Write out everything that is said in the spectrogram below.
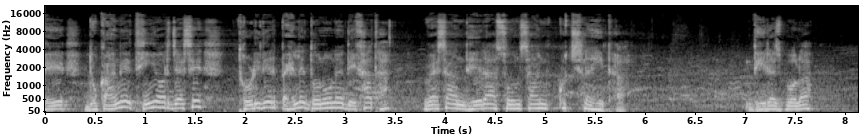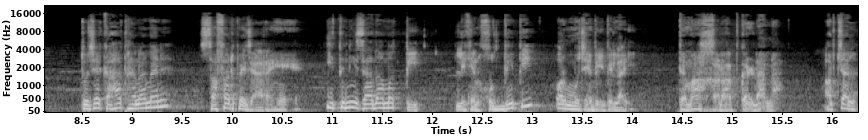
थे, दुकानें थीं और जैसे थोड़ी देर पहले दोनों ने देखा था, वैसा अंधेरा सुनसान कुछ नहीं था। धीरज बोला, तुझे कहा था ना मैंने? सफ़र पे जा रहे हैं। इतनी ज़्यादा मत पी, लेकिन खुद भी पी और मुझे भी पिलाई। दिमाग खराब कर डाला। अब चल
